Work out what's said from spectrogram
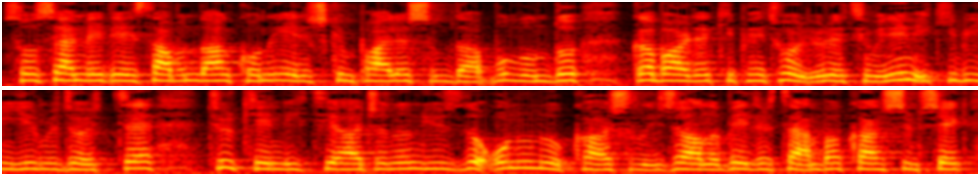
sosyal medya hesabından konuya ilişkin paylaşımda bulundu. Gabar'daki petrol üretiminin 2024'te Türkiye'nin ihtiyacının %10'unu karşılayacağını belirten Bakan Şimşek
